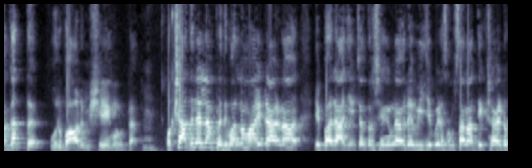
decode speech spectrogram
അകത്ത് ഒരുപാട് വിഷയങ്ങളുണ്ട്. പക്ഷെ അതിനെല്ലാം പ്രതിഫലനമായിട്ടാണ് ഇപ്പൊ രാജീവ് ചന്ദ്രശേഖരനെ ഒരു ബി ജെ പിയുടെ സംസ്ഥാന അധ്യക്ഷനായിട്ട്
